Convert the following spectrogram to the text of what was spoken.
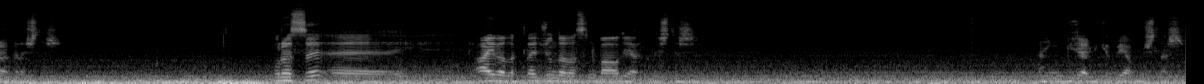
arkadaşlar. Burası eee Ayvalık'la Cunda Adası'nı bağlıyor arkadaşlar. Yani güzel bir köprü yapmışlar.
